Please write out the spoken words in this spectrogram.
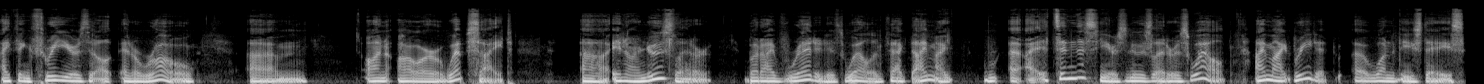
I think three years in a row um, on our website, uh, in our newsletter, but I've read it as well. In fact, I might. Uh, it's in this year's newsletter as well. I might read it uh, one of these days.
